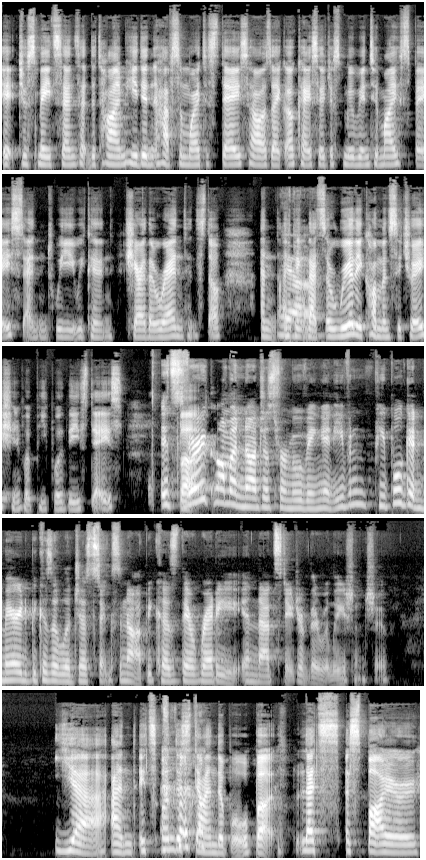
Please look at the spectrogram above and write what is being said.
it just made sense at the time. He didn't have somewhere to stay, so I was like, okay, so just move into my space and we we can share the rent and stuff. And yeah. I think that's a really common situation for people these days. It's but, very common not just for moving in. Even people get married because of logistics, not because they're ready in that stage of their relationship. Yeah, and it's understandable, but let's aspire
